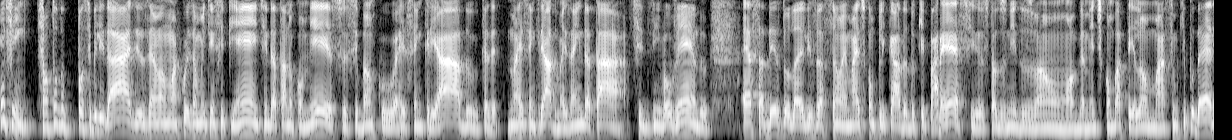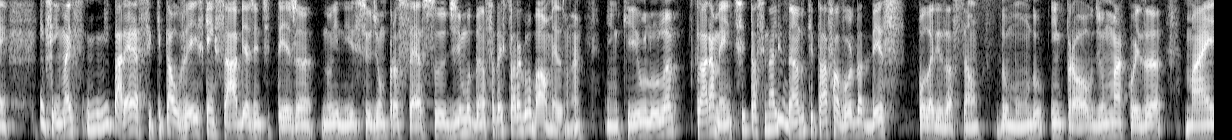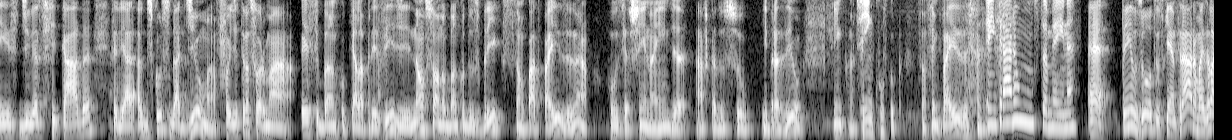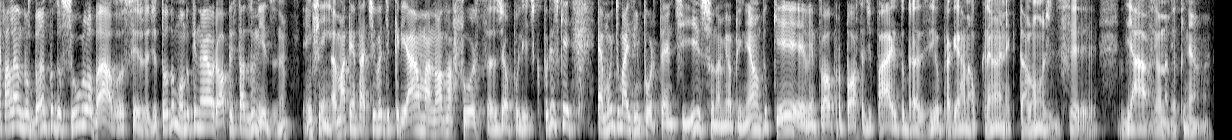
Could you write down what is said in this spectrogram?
Enfim, são tudo possibilidades, é uma coisa muito incipiente, ainda está no começo, esse banco é recém-criado, quer dizer, não é recém-criado, mas ainda está se desenvolvendo. Essa desdolarização é mais complicada do que parece, os Estados Unidos vão, obviamente, combatê-la ao máximo que puderem. Enfim, mas me parece que talvez, quem sabe, a gente esteja no início de um processo de mudança da história global mesmo, né? Em que o Lula claramente está sinalizando que está a favor da despolarização do mundo em prol de uma coisa mais diversificada. Você vê, o discurso da Dilma foi de transformar esse banco que ela preside não só no banco dos BRICS, são quatro países, né? Rússia, China, Índia, África do Sul e Brasil. Cinco, né? Cinco. Desculpa. São cinco países. Entraram uns também, né? É, tem os outros que entraram, mas ela fala no Banco do Sul Global, ou seja, de todo mundo que não é Europa e Estados Unidos. Né? Enfim, é uma tentativa de criar uma nova força geopolítica. Por isso que é muito mais importante isso, na minha opinião, do que eventual proposta de paz do Brasil para a guerra na Ucrânia, que está longe de ser viável, na minha opinião. Né?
